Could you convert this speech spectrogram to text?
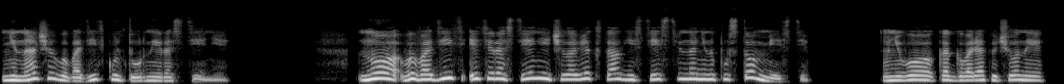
не начал выводить культурные растения. Но выводить эти растения человек стал, естественно, не на пустом месте — у него, как говорят ученые,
